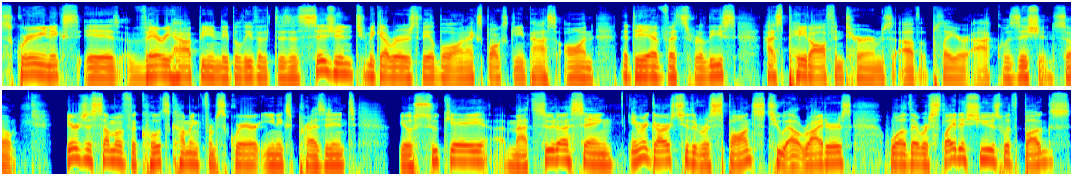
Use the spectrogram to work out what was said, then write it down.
Square Enix is very happy and they believe that the decision to make Outriders available on Xbox Game Pass on the day of its release has paid off in terms of player acquisition. So here's just some of the quotes coming from Square Enix president Yosuke Matsuda saying, in regards to the response to Outriders, while there were slight issues with bugs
